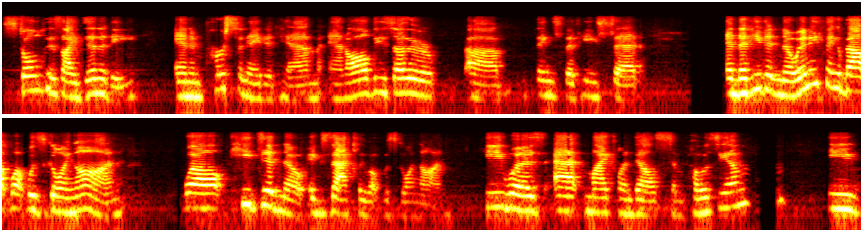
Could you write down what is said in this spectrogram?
stole his identity and impersonated him and all these other uh, things that he said, and that he didn't know anything about what was going on. Well, he did know exactly what was going on. He was at Mike Lindell's symposium. He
